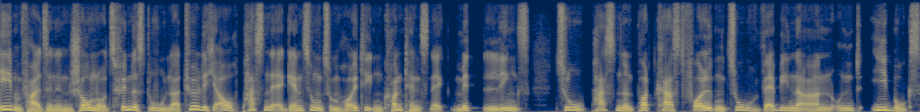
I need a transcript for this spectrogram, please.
Ebenfalls in den Shownotes findest du natürlich auch passende Ergänzungen zum heutigen Content Snack mit Links zu passenden Podcast-Folgen, zu Webinaren und E-Books,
